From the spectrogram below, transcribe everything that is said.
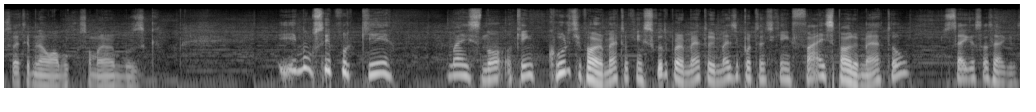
Você vai terminar o álbum com sua maior música. E não sei porquê, mas no, quem curte Power Metal, quem escuta Power Metal e mais importante, quem faz Power Metal, segue essas regras.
